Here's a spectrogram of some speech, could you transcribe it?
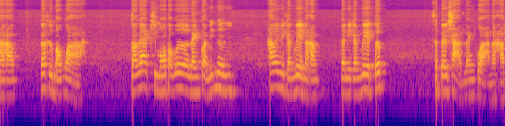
นะครับ ก็คือเบากว่า ตอนแรกคิมอพาวเวอร์แรงกว่านิดนึง ถ้าไม่มีการเวทนะครับ แต่มีการเวทปุ๊บสเปลชาร์ดแรงกว่านะครับ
